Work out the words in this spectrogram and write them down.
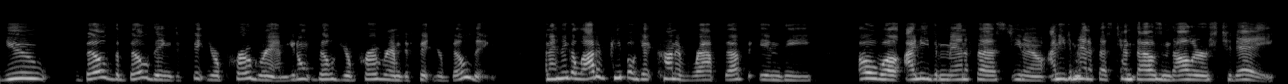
you build the building to fit your program. You don't build your program to fit your building. And I think a lot of people get kind of wrapped up in the oh well I need to manifest you know I need to manifest $10,000 today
